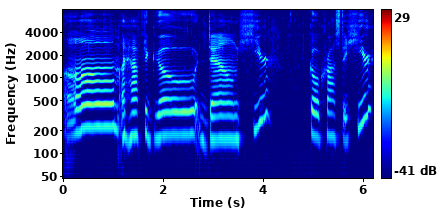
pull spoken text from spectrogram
Um, I have to go down here. go across to here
